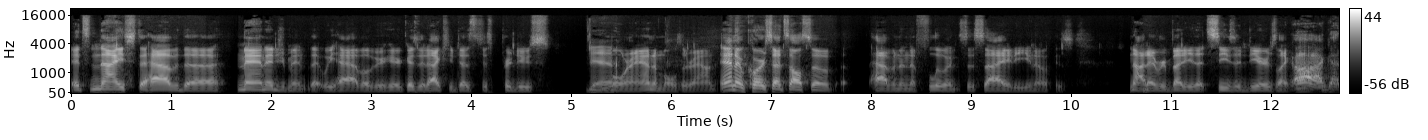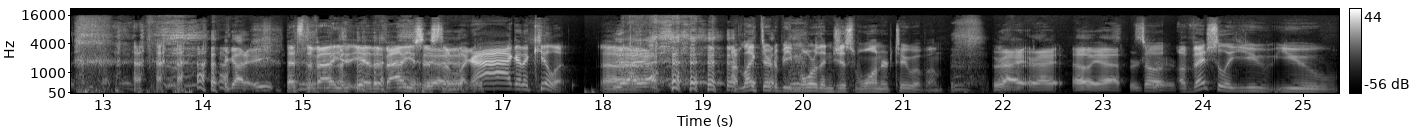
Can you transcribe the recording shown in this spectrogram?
it's nice to have the management that we have over here because it actually does just produce yeah, more animals around. And of course, that's also having an affluent society, you know, because not everybody that sees a deer is like, oh, I got to eat that thing. I got to eat. that's the value. Yeah, the value system. yeah. Like, ah, I gotta kill it. Uh, yeah, yeah. I'd like there to be more than just one or two of them. right, right. Oh, yeah, for so sure. eventually, you you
